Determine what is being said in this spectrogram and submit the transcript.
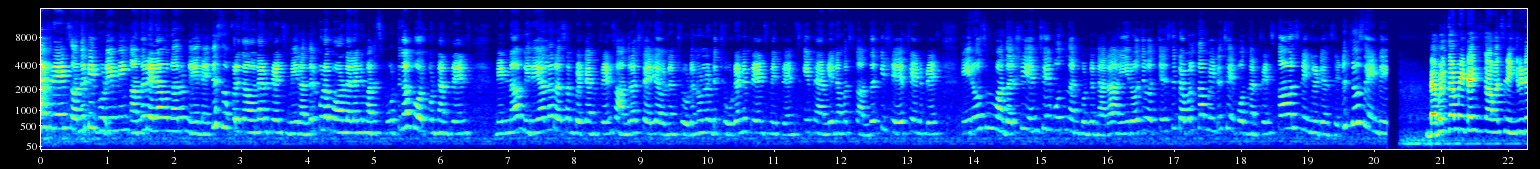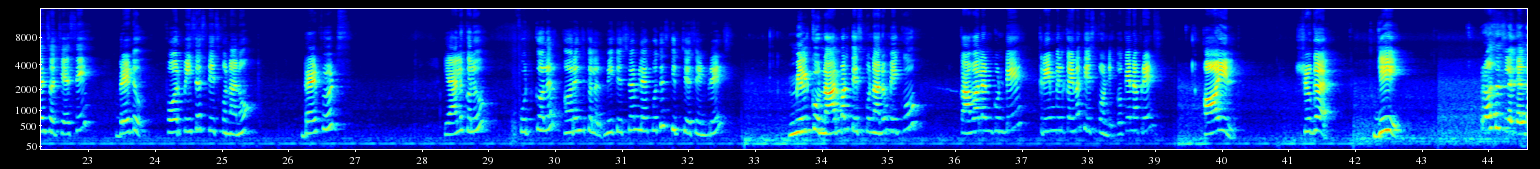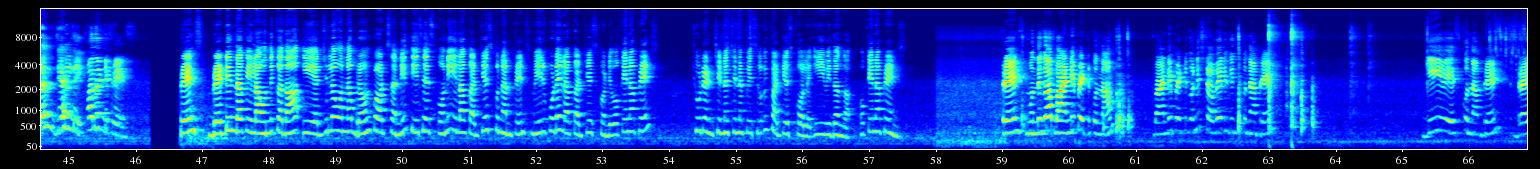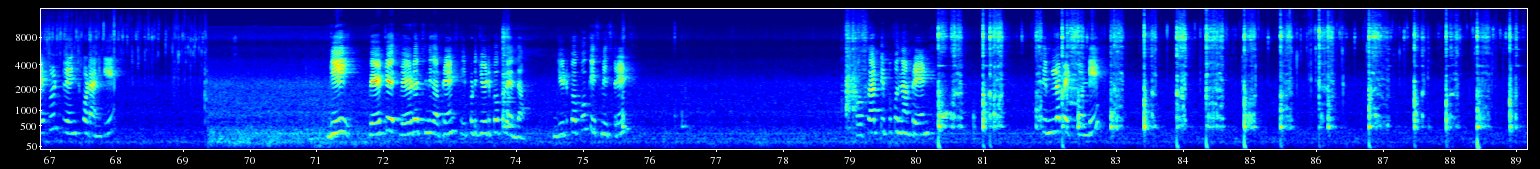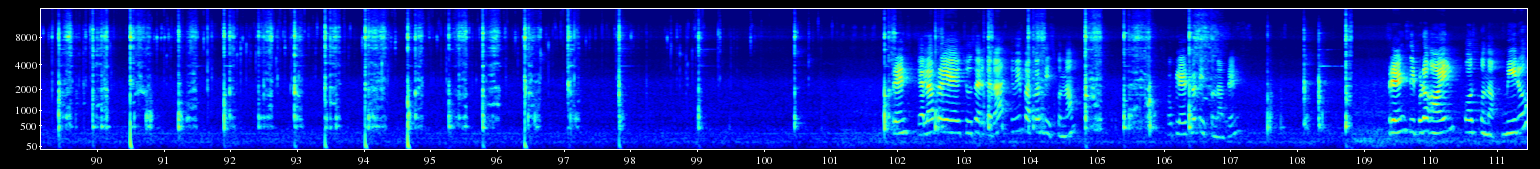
Hi friends అందరికీ good evening అందరూ ఎలా ఉన్నారు? నేనైతే సూపర్గా ఉన్నాను ఫ్రెండ్స్ మీరందరూ కూడా బాగుండాలని మనస్ఫూర్తిగా కోరుకుంటాను ఫ్రెండ్స్ నిన్న మిరియాల రసం పెట్టాను ఫ్రెండ్స్ ఆంధ్ర స్టైల్ ఎవరైనా చూడని ఉంటే చూడండి ఫ్రెండ్స్ మీ ఫ్రెండ్స్కి ఫ్యామిలీ మెంబర్స్కి అందరికీ షేర్ చేయండి ఫ్రెండ్స్ ఈ రోజు మా దర్శి ఏం చేయబోతుంది అనుకుంటున్నారా? ఈ రోజు వచ్చేసి డబుల్ కా మీఠా చేయబోతున్నాను ఫ్రెండ్స్ కావాల్సిన ఇంగ్రీడియంట్స్ ఏంటో చూసేయండి. డబుల్ కా మీఠాకి కావాల్సిన ఇంగ్రీడియంట్స్ వచ్చేసి బ్రెడ్ ఫోర్ పీసెస్ తీసుకున్నాను. డ్రై ఫ్రూట్స్ యాలకులు ఫుడ్ కలర్ ఆరెంజ్ కలర్ మీకు ఇష్టం లేకపోతే స్కిప్ చేసేయండి ఫ్రెండ్స్ మిల్క్ నార్మల్ తీసుకున్నాను. మీకు కావాలనుకుంటే క్రీమ్ మిల్క్ అయినా తీసుకోండి. ఓకేనా ఫ్రెండ్స్ ఆయిల్ షుగర్ గీ ప్రాసెస్లోకి వెళ్దాం. జల్దీ. పదండి ఫ్రెండ్స్ ఫ్రెండ్స్ బ్రెడ్ ఇందాక ఇలా ఉంది కదా. ఈ ఎడ్జ్లో ఉన్న బ్రౌన్ పార్ట్స్ అన్ని తీసేసుకొని ఇలా కట్ చేసుకున్నాను ఫ్రెండ్స్ మీరు కూడా ఇలా కట్ చేసుకోండి. ఓకేనా ఫ్రెండ్స్ చూడండి చిన్న చిన్న పీసులుగా కట్ చేసుకోవాలి ఈ విధంగా. ఓకేనా ఫ్రెండ్స్ ఫ్రెండ్స్ ముందుగా బాండి పెట్టుకుందాం. బాండి పెట్టుకొని స్టవ్ వెలిగించుకుందాం ఫ్రెండ్స్. గీ వేసుకుందాం ఫ్రెండ్స్ డ్రై ఫ్రూట్స్ వేయించుకోవడానికి. గీ వేడి వేడి వచ్చిందిగా ఫ్రెండ్స్ ఇప్పుడు జీడిపప్పు వేద్దాం. జీడిపప్పు కిస్మిస్ ఫ్రెండ్స్. ఒకసారి తిప్పుకుందాం ఫ్రెండ్స్. సిమ్లో పెట్టుకోండి. ఫ్రెండ్స్ ఎలా ఫ్రై అయ్యాయో చూసారు కదా? ఇవి పక్కన తీసుకుందాం. ఒక ప్లేట్లో తీసుకుందాం ఫ్రెండ్స్ ఫ్రెండ్స్ ఇప్పుడు ఆయిల్ పోసుకుందాం. మీరు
